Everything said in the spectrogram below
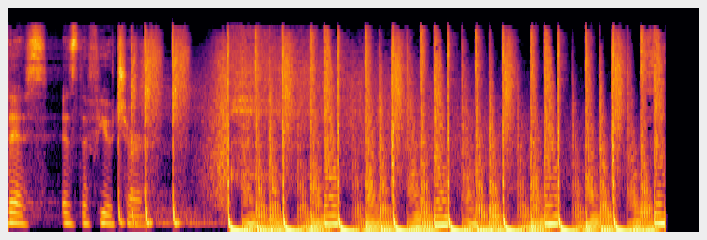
This is the future.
